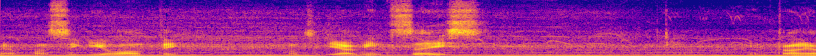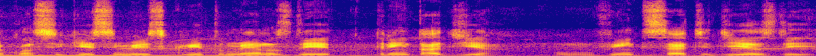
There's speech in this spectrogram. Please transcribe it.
É, Eu consegui ontem, ontem dia 26 Então eu consegui esse mil inscritos menos de 30 dias com 27 dias de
